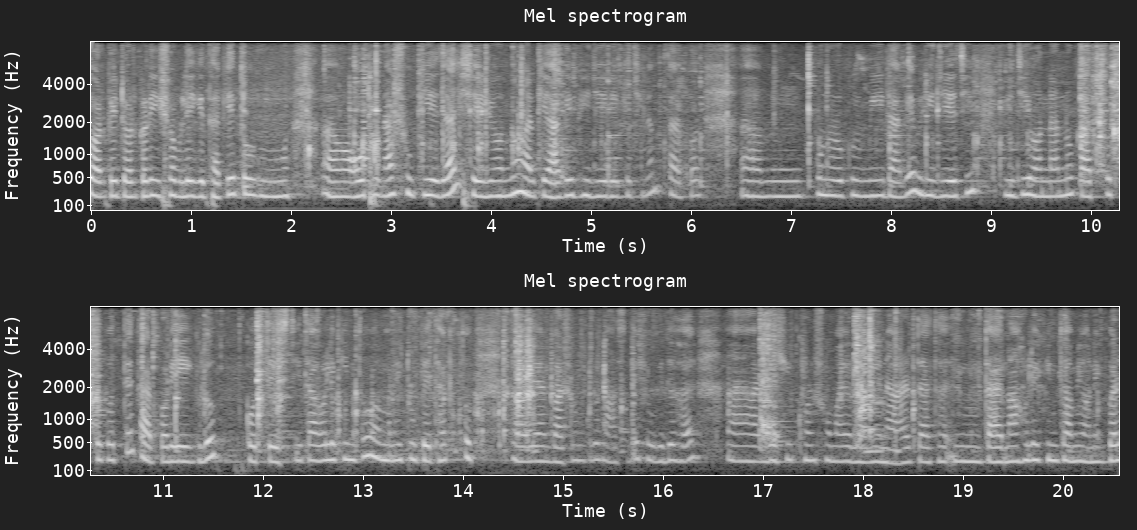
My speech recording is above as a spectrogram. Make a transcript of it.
তরকারি, টরকারি এসব লেগে থাকে, তো ওঠে না, শুকিয়ে যায়, সেই জন্য আর কি আগে ভিজিয়ে রেখেছিলাম। তারপর পনেরো কুড়ি মিনিট আগে ভিজিয়েছি, ভিজিয়ে অন্যান্য কাজ করতে করতে তারপরে এইগুলো করতে এসেছি। তাহলে কিন্তু মানে টুপে থাকে তো তাহলে আর বাসনগুলো মাজতে সুবিধে হয়। আর বেশিক্ষণ সময় লাগে না। আর তা না হলে কিন্তু আমি অনেকবার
